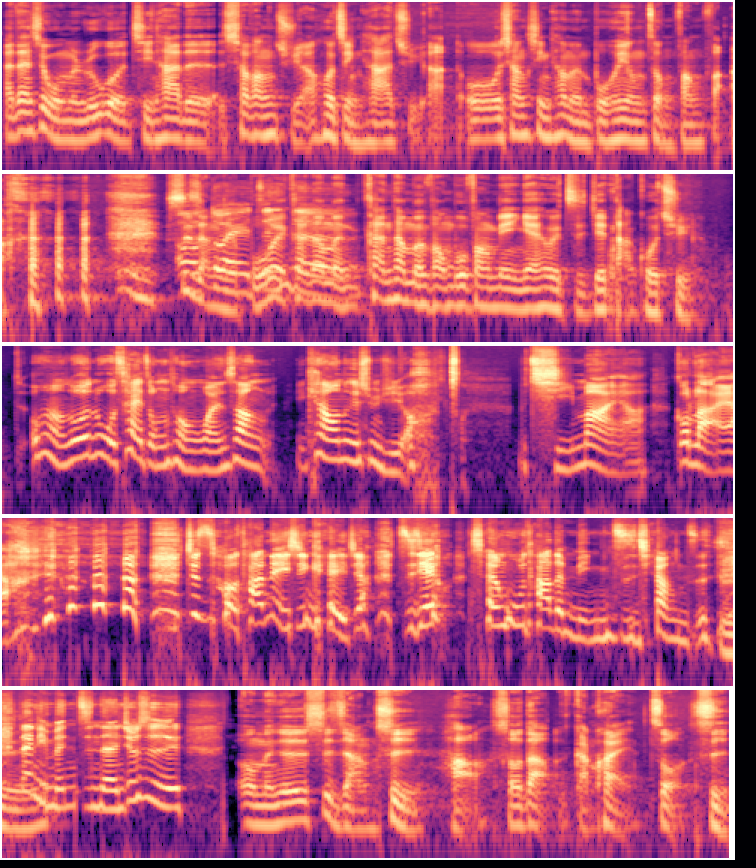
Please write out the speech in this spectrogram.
啊！但是我们如果其他的消防局啊或警察局啊，我我相信他们不会用这种方法，市长也不会看他们看他们方不方便，应该会直接打过去。我想说，如果蔡总统晚上你看到那个讯息哦，奇迈啊，过来啊，就只有他内心可以这样直接称呼他的名字这样子，那你们只能就是我们就是市长是好收到，赶快做事。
